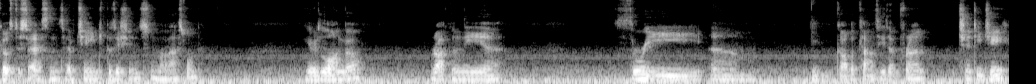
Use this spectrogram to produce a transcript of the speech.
Ghost Assassins have changed positions in the last one. Here's Longbow, rocking the uh, three um, Goblet up front, Chinty G.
